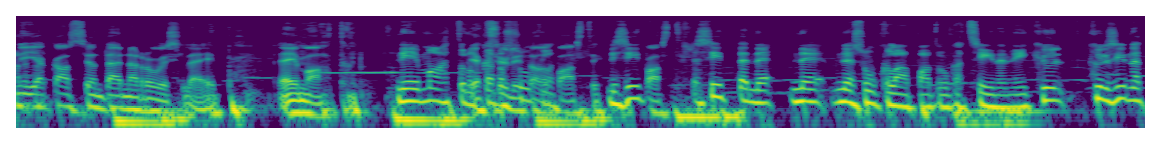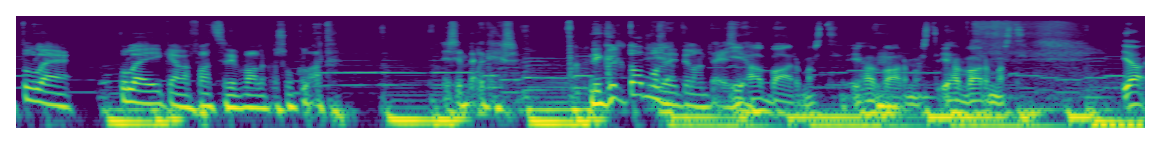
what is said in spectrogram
niin, ja kassi on täynnä ruisleipää. Ei mahtunut. Niin ei mahtunut Ja kato sukla. pasti- Niin sit, sitten ne, ne, ne suklaapatukat siinä, niin kyllä kyl siinä tulee, tulee ikävä Fatserin valkosuklaat esimerkiksi. Niin kyllä tommoseen tilanteeseen. Ihan varmasti, ihan varmasti, ihan varmasti. Ja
